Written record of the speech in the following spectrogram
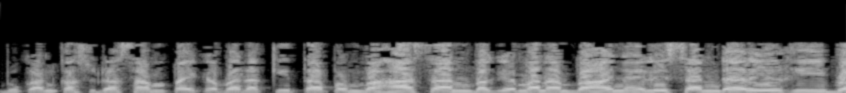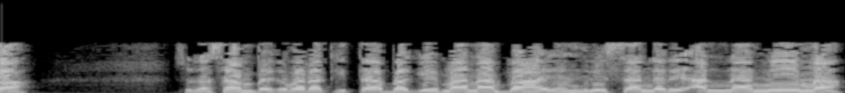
Bukankah sudah sampai kepada kita pembahasan bagaimana bahaya lisan dari ghibah? Sudah sampai kepada kita bagaimana bahaya lisan dari an-namimah.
